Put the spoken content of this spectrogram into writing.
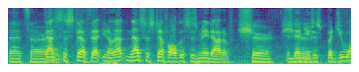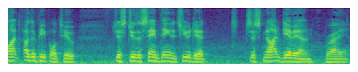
that's all right. That's the stuff that you know. That that's the stuff all this is made out of. sure. and then you just but you want other people to just do the same thing that you did just not give in right.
